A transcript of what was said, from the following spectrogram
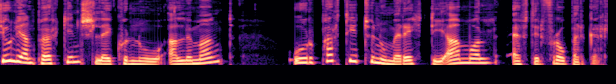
Julian Perkins leikur nú Allemand úr partítu nr. 1 í Amol eftir Fróberger.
